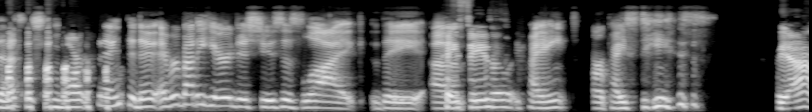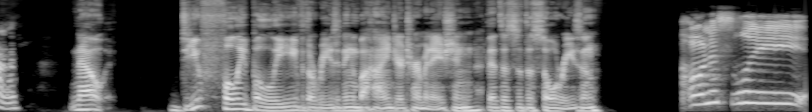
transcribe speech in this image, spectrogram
That's a smart thing to do. Everybody here just uses like the uh, Pasties. paint or pasties. Yeah. Now, do you fully believe the reasoning behind your termination that this is the sole reason? Honestly,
